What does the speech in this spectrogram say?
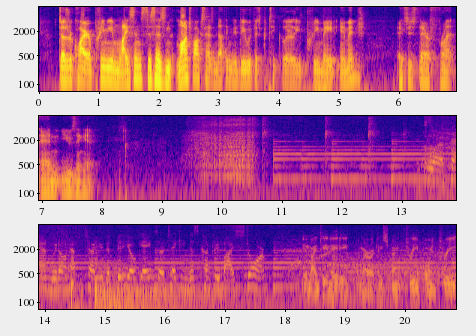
It does require a premium license. This has Launchbox has nothing to do with this particularly pre-made image. It's just their front end using it. If you are a fan, we don't have to tell you that video games are taking this country by storm. In 1980, Americans spent $3.3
